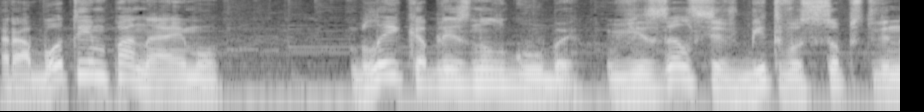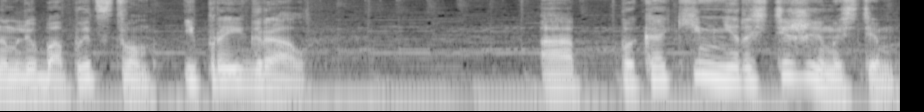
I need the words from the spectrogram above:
Работаем по найму, Блейк облизнул губы, ввязался в битву с собственным любопытством и проиграл. «А по каким нерастяжимостям?»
